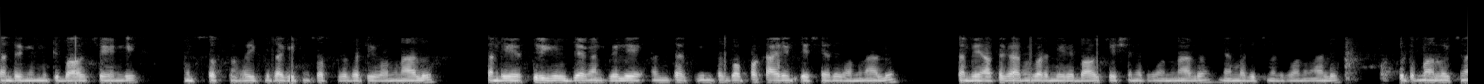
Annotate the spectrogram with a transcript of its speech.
తండ్రిని ముట్టి బాగు చేయండి. మంచి స్వస్థత ఇప్పుడు తగ్గించిన స్వస్థత బట్టి వందనాలు. తండ్రి తిరిగి ఉద్యోగానికి వెళ్ళి అంత ఇంత గొప్ప కార్యం చేశారు వందనాలు. తండ్రి అత్తగారిని కూడా మీరే బాగు చేసినందుకు వందనాలు నెమ్మది ఇచ్చినందుకు వందనాలు. కుటుంబంలో ఇచ్చిన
